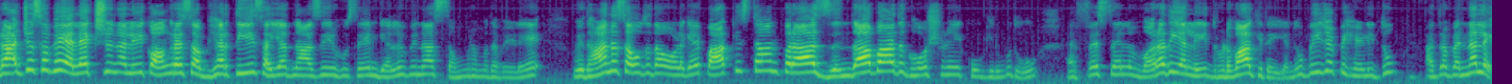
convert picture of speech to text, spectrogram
ರಾಜ್ಯಸಭೆ ಎಲೆಕ್ಷನ್ ಅಲ್ಲಿ ಕಾಂಗ್ರೆಸ್ ಅಭ್ಯರ್ಥಿ ಸೈಯದ್ ನಾಜೀರ್ ಹುಸೇನ್ ಗೆಲುವಿನ ಸಂಭ್ರಮದ ವೇಳೆ ವಿಧಾನಸೌಧದ ಒಳಗೆ ಪಾಕಿಸ್ತಾನ್ ಪರ ಜಿಂದಾಬಾದ್ ಘೋಷಣೆ ಕೂಗಿರುವುದು ಎಫ್ಎಸ್ಎಲ್ ವರದಿಯಲ್ಲಿ ದೃಢವಾಗಿದೆ ಎಂದು ಬಿಜೆಪಿ ಹೇಳಿದ್ದು ಅದರ ಬೆನ್ನಲ್ಲೇ.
